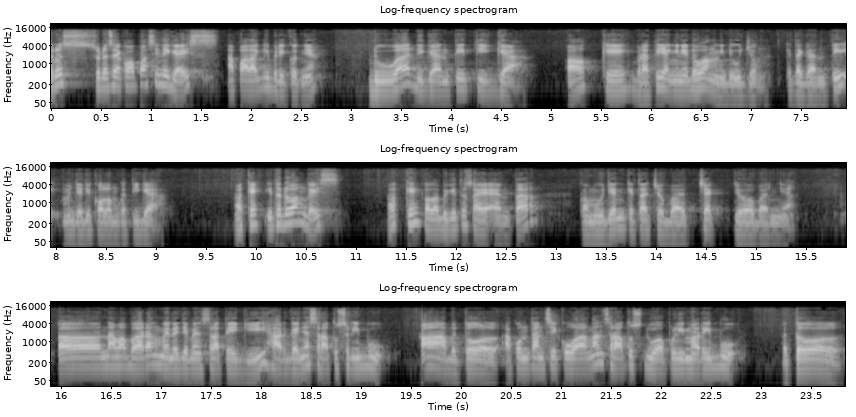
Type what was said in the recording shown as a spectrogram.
terus sudah saya kopas ini guys. Apalagi berikutnya. Dua diganti tiga. Oke, berarti yang ini doang nih di ujung. Kita ganti menjadi kolom ketiga. Oke, itu doang guys. Oke, kalau begitu saya enter. Kemudian kita coba cek jawabannya. E, nama barang manajemen strategi harganya 100 ribu. Ah, betul. Akuntansi keuangan 125 ribu. Betul.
